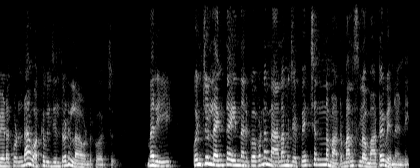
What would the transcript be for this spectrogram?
వేడకుండా ఒక్క విజిల్తో ఇలా వండుకోవచ్చు. మరి కొంచెం లెంగ్త్ అయింది అనుకోకుండా నానమ్మ చెప్పే చిన్న మాట మనసులో మాట వినండి.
